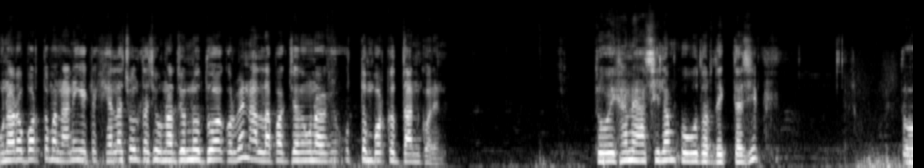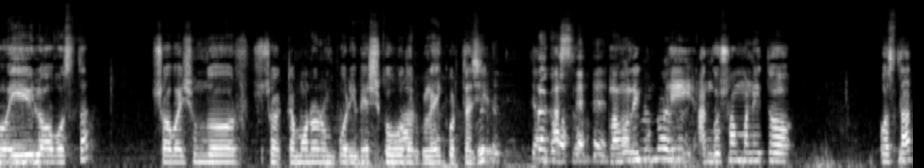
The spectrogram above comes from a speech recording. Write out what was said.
ওনারও বর্তমান রানিং একটা খেলা চলতেছে ওনার জন্য দোয়া করবেন, আল্লাহ পাক যেন ওনাকে উত্তম বরকত দান করেন। তো এখানে আসিলাম, কবুতর দেখতে আসি তো এই হলো অবস্থা। সবাই সুন্দর একটা মনোরম পরিবেশ কবুতর গুলাই করতেছি। আসসালামু আলাইকুম। এই আঙ্গ সম্মানিত ওস্তাদ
